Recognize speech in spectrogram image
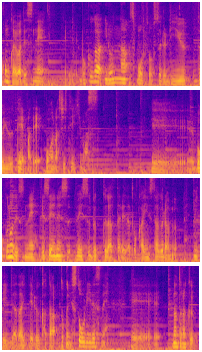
今回はですね、えー、僕がいろんなスポーツをする理由というテーマでお話ししていきます。えー、僕のですね SNS、Facebook だったりだとか Instagram 見ていただいている方特にストーリーですね、えー、なんとなく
